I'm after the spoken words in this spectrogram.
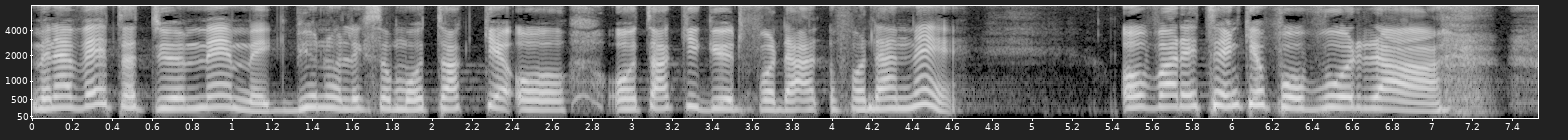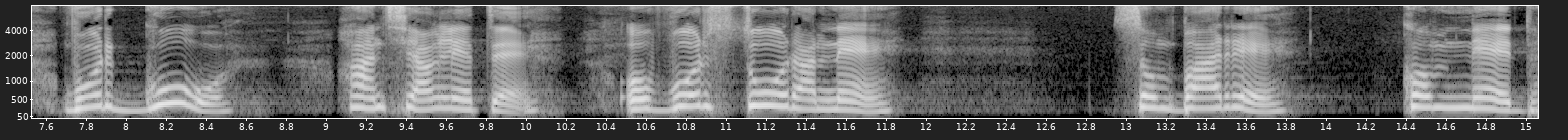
men jeg vet at du er med meg. Begynner liksom å takke og, og takke Gud for, den, for denne. Og bare tenke på hvor, uh, hvor god hans kjærlighet er, og hvor stor han er, som bare kom ned.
